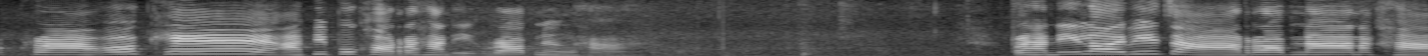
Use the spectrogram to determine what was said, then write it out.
ๆคร่าวๆโอเค อะพี่ปุ๊กขอรหัสอีกรอบหนึ่งค่ะ รหัสนี้เลยพี่จ๋ารอบหน้านะคะ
